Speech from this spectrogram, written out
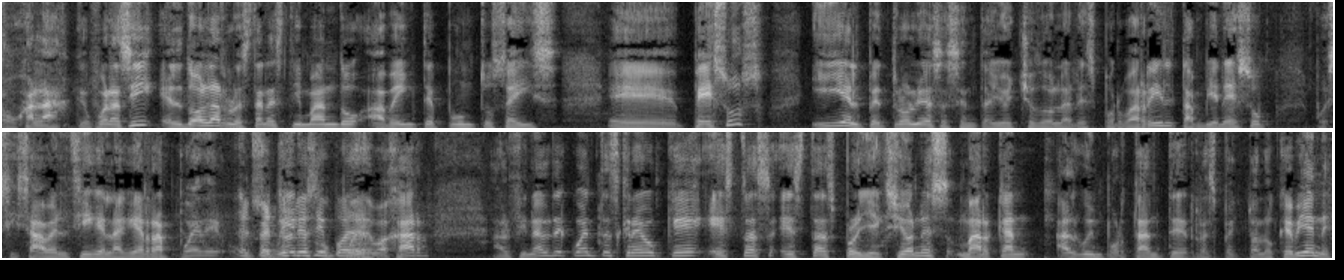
ojalá que fuera así. El dólar lo están estimando a 20.6 eh, pesos y el petróleo a 68 dólares por barril. También eso, pues si sabe, sigue la guerra, puede, el petróleo sí puede. bajar. Al final de cuentas, creo que estas, estas proyecciones marcan algo importante respecto a lo que viene.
